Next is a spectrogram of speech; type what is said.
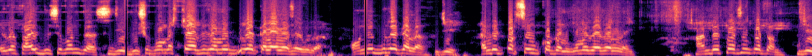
এগুলো প্রাইস দুশো পঞ্চাশ। জি দুশো পঞ্চাশ টাকা পিস অনেকগুলো কালার আছে এগুলো। অনেকগুলো কালার জি। হান্ড্রেড পার্সেন্ট কটন কোনো ভেজাল নাই। হান্ড্রেড পার্সেন্ট কটন জি।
